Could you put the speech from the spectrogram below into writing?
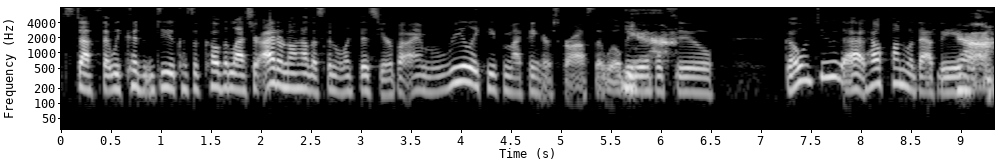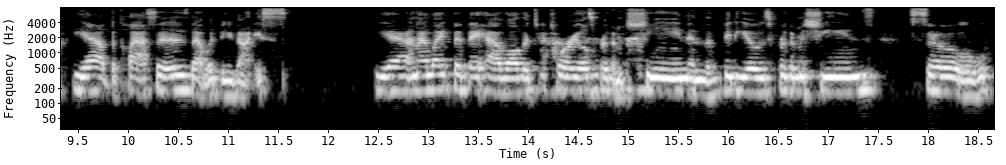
stuff that we couldn't do because of COVID last year. I don't know how that's going to look this year, but I'm really keeping my fingers crossed that we'll be yeah. able to go and do that. How fun would that be? Yeah, yeah. The classes that would be nice. Yeah, and I like that they have all the tutorials for the machine and the videos for the machines. So,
